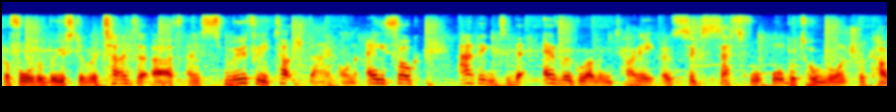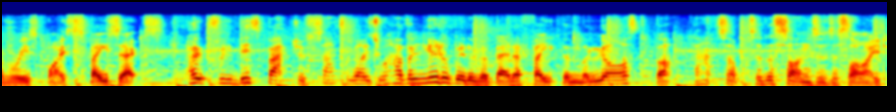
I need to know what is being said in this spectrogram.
before the booster returned to Earth and smoothly touched down on ASOG, adding to the ever-growing tally of successful orbital launch recoveries by SpaceX. Hopefully this batch of satellites will have a little bit of a better fate than the last, but that's up to the sun to decide.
